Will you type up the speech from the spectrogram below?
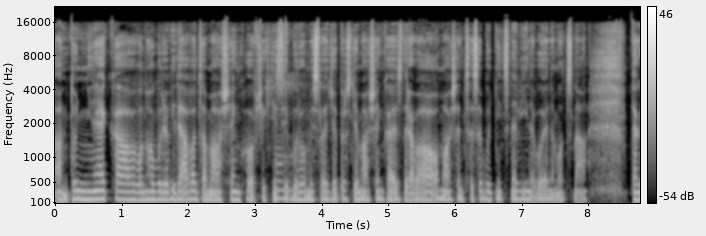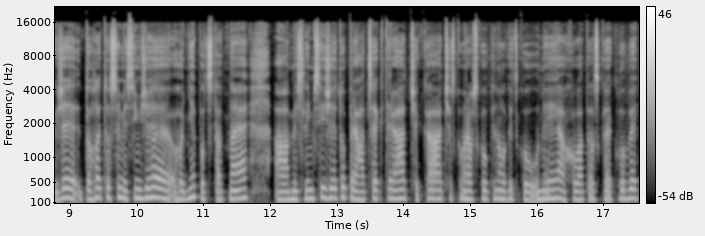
Antonínek a on ho bude vydávat za Mášenku a všichni si mhm. budou myslet, že prostě Mášenka je zdravá a o Mášence se buď nic neví, nebo je nemocná. Takže tohle to si myslím, že je hodně podstatné a myslím si, že je to práce, která čeká Českomoravskou kinologickou unii a chovatelské kluby,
